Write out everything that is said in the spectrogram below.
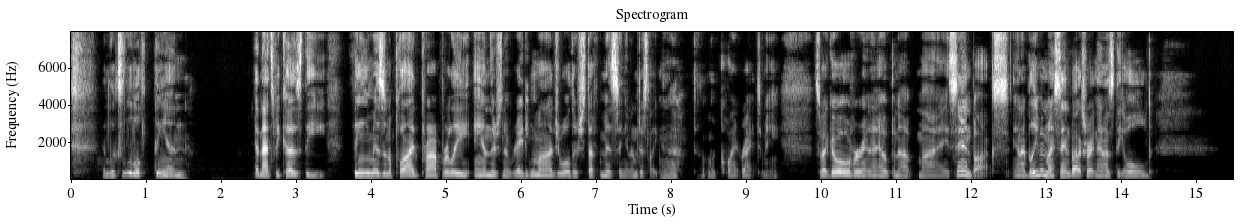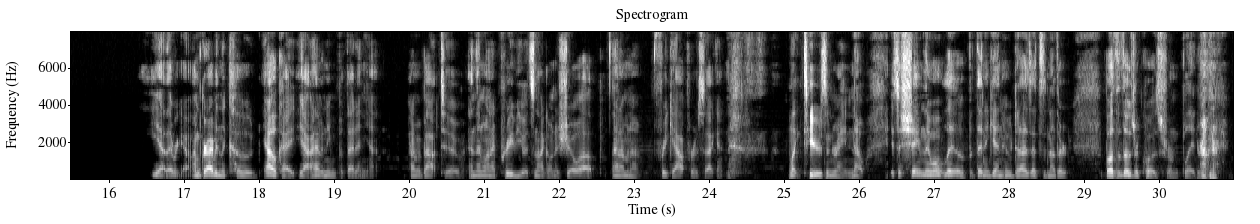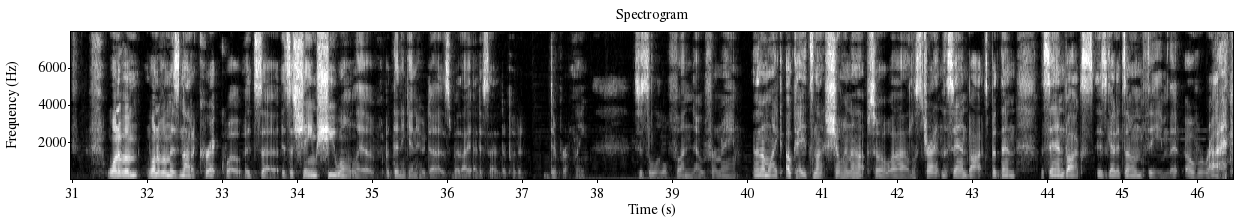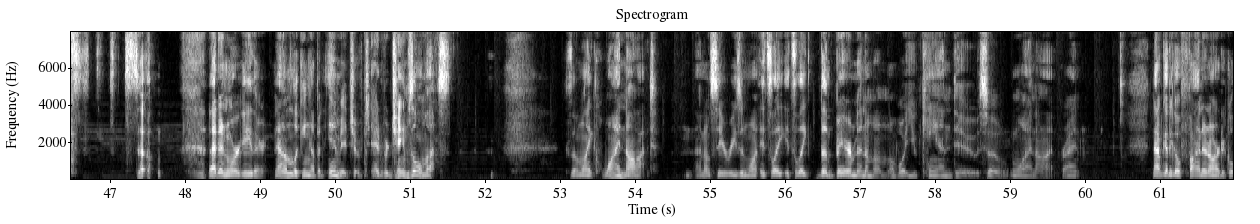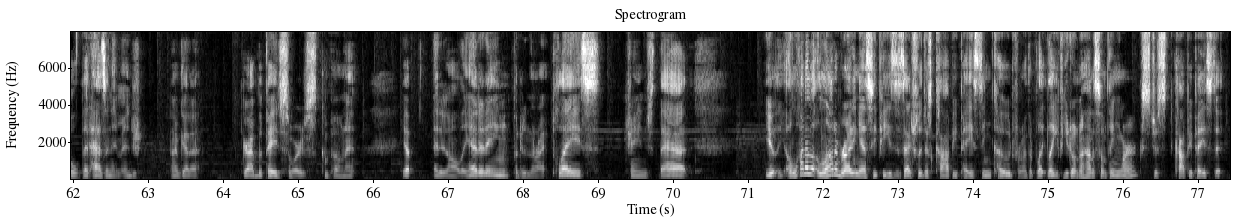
it looks a little thin. And that's because the theme isn't applied properly and there's no rating module. There's stuff missing. And I'm just like, uh, doesn't look quite right to me. So I go over and I open up my sandbox. And I believe in my sandbox right now is the old. Yeah, there we go. I'm grabbing the code. Yeah, okay. Yeah, I haven't even put that in yet. I'm about to. And then when I preview, it's not going to show up. And I'm going to freak out for a second. like tears and rain. No, it's a shame they won't live. But then again, who does? That's another. Both of those are quotes from Blade Runner. one of them, one of them is not a correct quote. It's a, it's a shame she won't live. But then again, who does? But I, I decided to put it differently. It's just a little fun note for me. And I'm like, okay, it's not showing up, so uh, let's try it in the sandbox. But then the sandbox has got its own theme that overrides. so that didn't work either. Now I'm looking up an image of Edward James Olmos. Because I'm like, why not? I don't see a reason why. It's like it's like the bare minimum of what you can do. So why not, right? Now I've got to go find an article that has an image. I've got to grab the page source component. Yep, edit all the editing, put it in the right place, change that. You, a lot of a lot of writing SCPs is actually just copy pasting code from other places. Like if you don't know how something works, just copy paste it.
